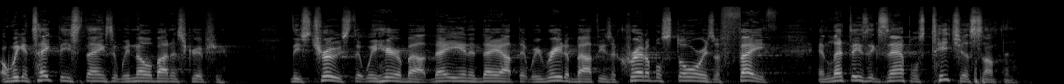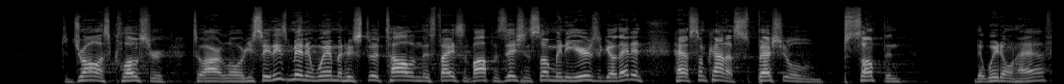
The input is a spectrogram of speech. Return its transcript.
Or we can take these things that we know about in Scripture these truths that we hear about day in and day out, that we read about, these incredible stories of faith, and let these examples teach us something to draw us closer to our Lord. You see, these men and women who stood tall in the face of opposition so many years ago, they didn't have some kind of special something that we don't have.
